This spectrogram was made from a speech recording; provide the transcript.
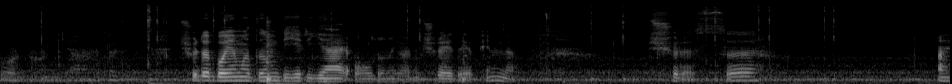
Buradan geldim. Şurada boyamadığım bir yer olduğunu gördüm. Şuraya da yapayım da. Şurası. Ay.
